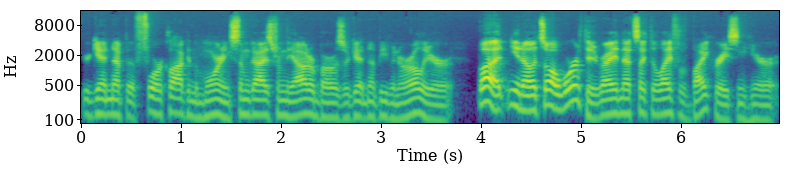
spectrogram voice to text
You're getting up at four o'clock in the morning. Some guys from the outer boroughs are getting up even earlier but you know it's all worth it right? And that's like the life of bike racing here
